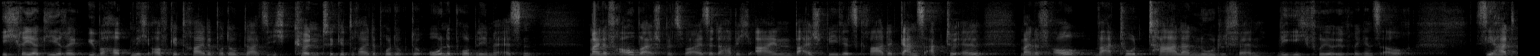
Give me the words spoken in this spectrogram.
Ich reagiere überhaupt nicht auf Getreideprodukte. Also ich könnte Getreideprodukte ohne Probleme essen. Meine Frau beispielsweise, da habe ich ein Beispiel jetzt gerade ganz aktuell. Meine Frau war totaler Nudelfan, wie ich früher übrigens auch. Sie hat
